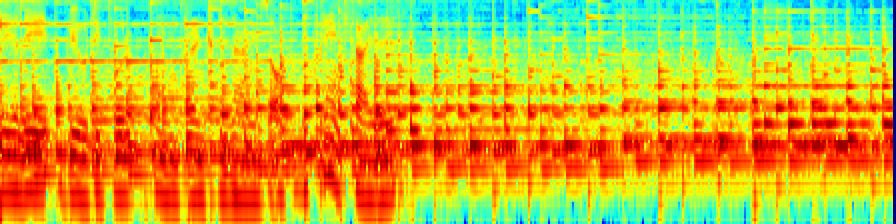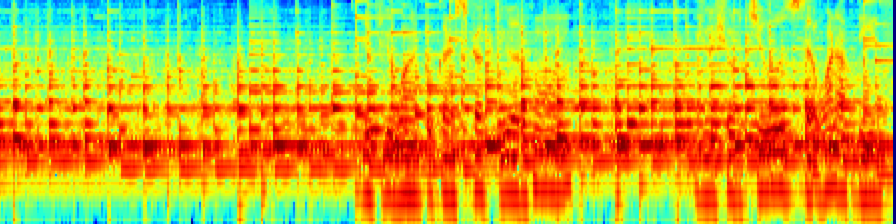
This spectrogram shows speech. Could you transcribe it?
really beautiful front designs of different sizes construct your home. You should choose uh, one of these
